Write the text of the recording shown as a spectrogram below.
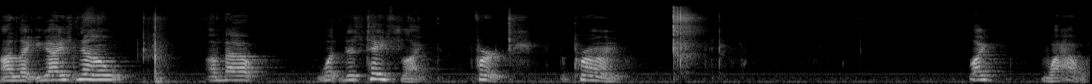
I'll let you guys know about what this tastes like first, the Prime. Like, wow.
